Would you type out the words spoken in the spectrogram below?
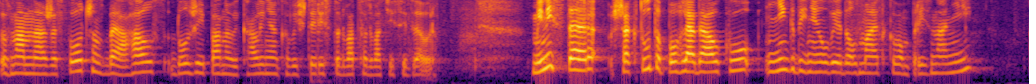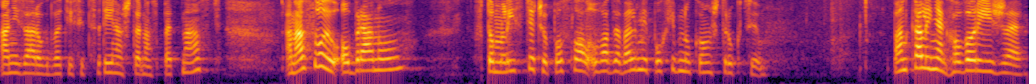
To znamená, že spoločnosť BA House dlží pánovi Kaliňakovi 422 tisíc eur. Minister však túto pohľadávku nikdy neuviedol v majetkovom priznaní, ani za rok 2013, 14, 15. A na svoju obranu v tom liste, čo poslal, uvádza veľmi pochybnú konštrukciu. Pán Kaliňák hovorí, že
